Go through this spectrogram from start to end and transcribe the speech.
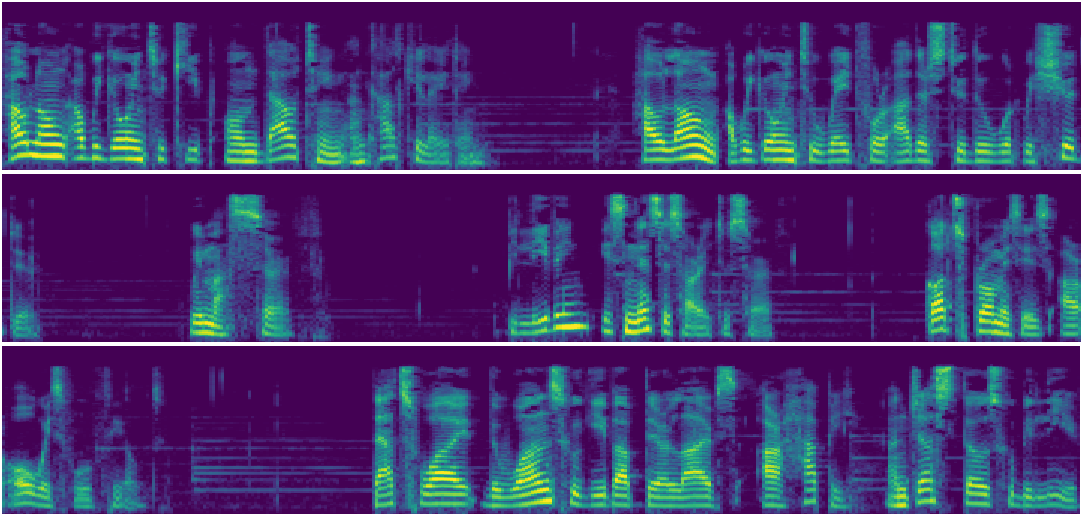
How long are we going to keep on doubting and calculating? How long are we going to wait for others to do what we should do? We must serve. Believing is necessary to serve. God's promises are always fulfilled. That's why the ones who give up their lives are happy, and just those who believe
